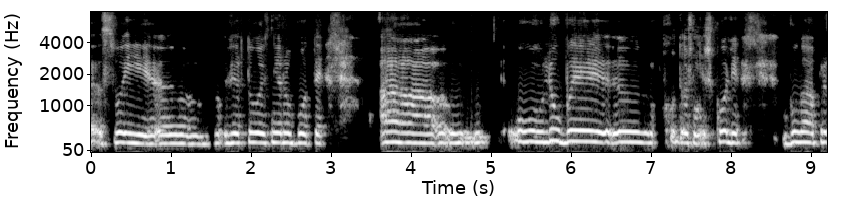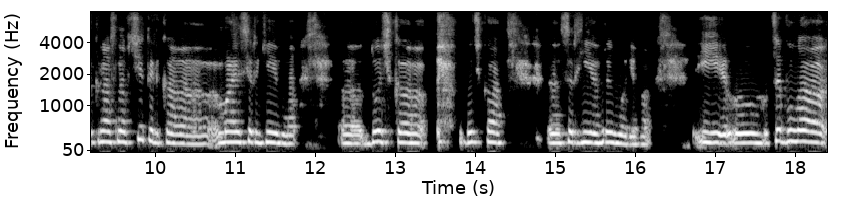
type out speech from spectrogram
е, свої е, віртуозні роботи. А у Люби е, в художній школі була прекрасна вчителька Майя Сергіївна, е, дочка дочка е, Сергія Григорєва. І це була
